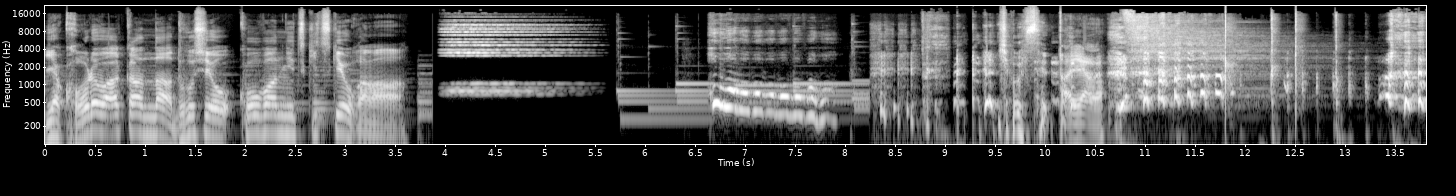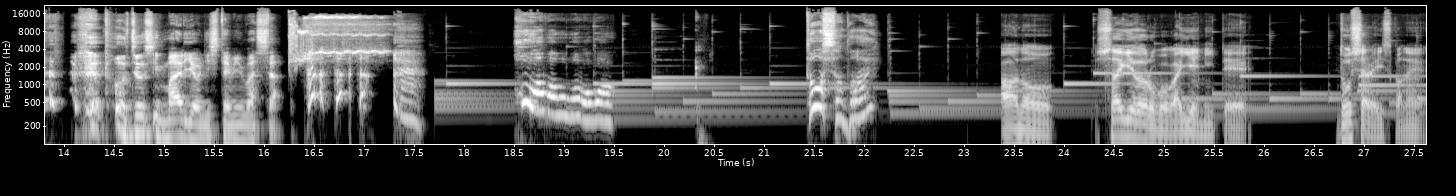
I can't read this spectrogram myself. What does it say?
いやこれはあかんな。どうしよう。交番に突きつけようかな。ほわわわわわわわわ寄せたやん登場シーンマリオにしてみました。ほわわわわわわ。どうしたんだい？あの下着泥棒が家にいてどうしたらいいですかね？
